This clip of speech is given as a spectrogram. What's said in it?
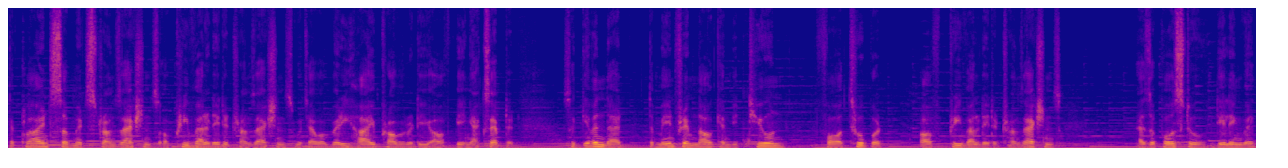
the client submits transactions or pre-validated transactions which have a very high probability of being accepted. So given that the mainframe now can be tuned for throughput of pre-validated transactions as opposed to dealing with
